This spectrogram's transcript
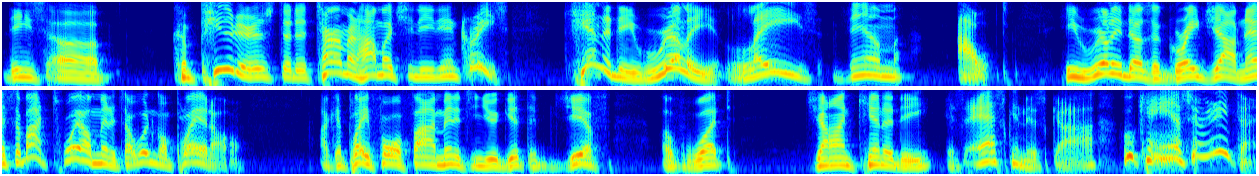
these uh, computers to determine how much you need to increase. Kennedy really lays them out. He really does a great job. Now, it's about 12 minutes. I wasn't going to play it all. I could play four or five minutes and you get the gif of what John Kennedy is asking this guy who can't answer anything.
